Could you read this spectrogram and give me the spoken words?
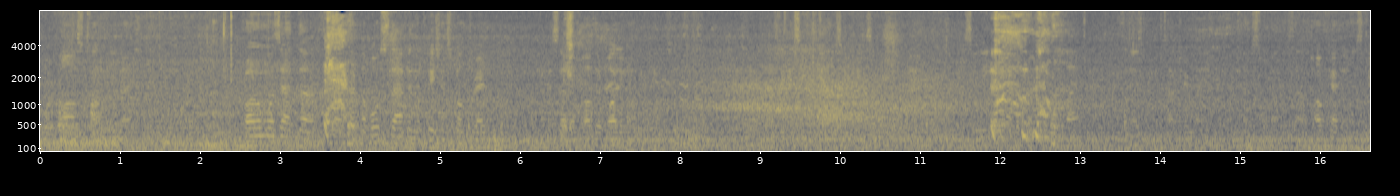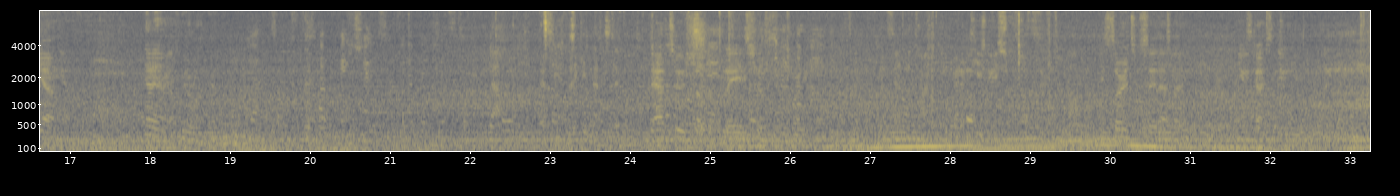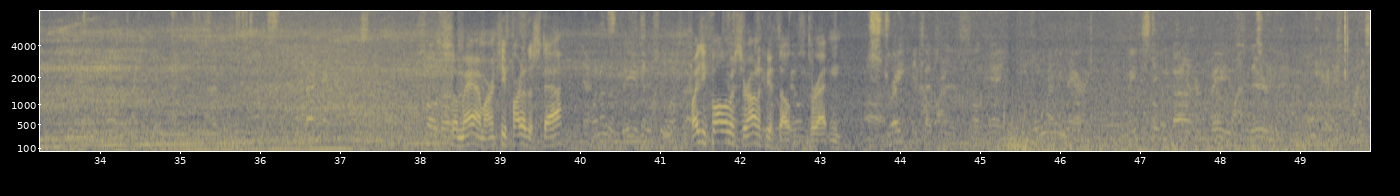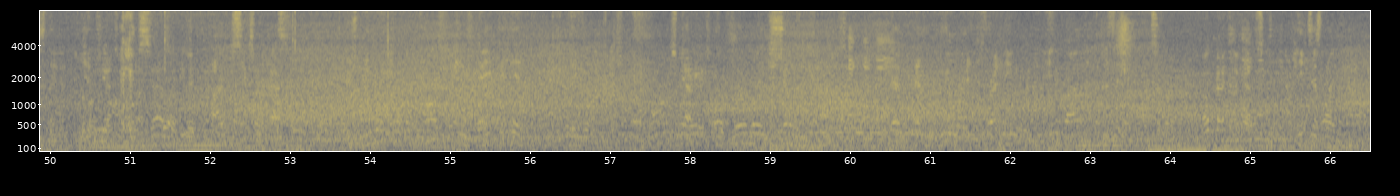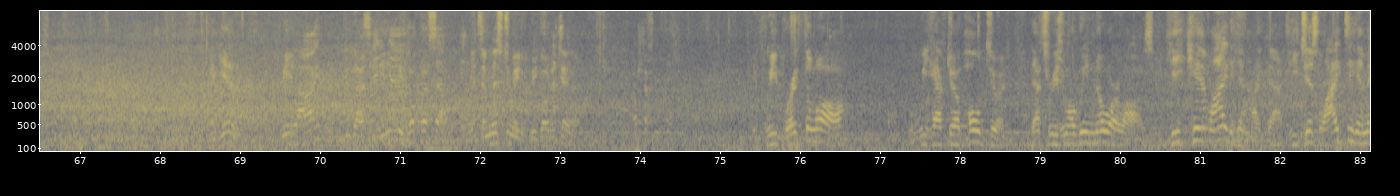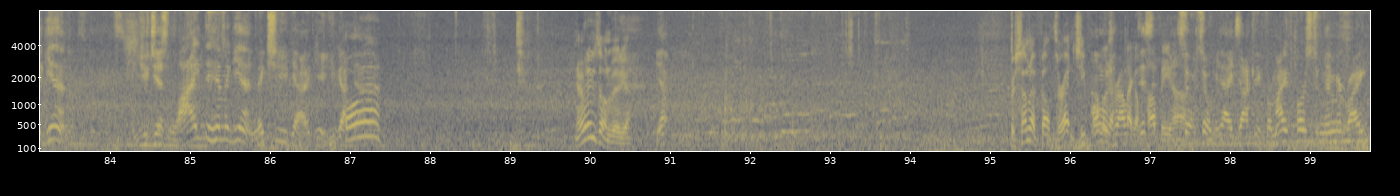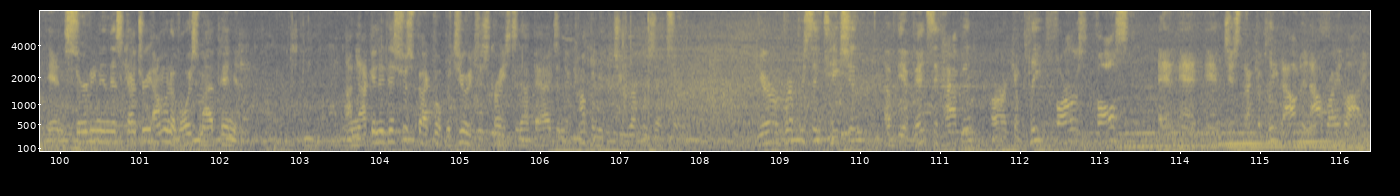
Or false calling me guys. Problem was that the, the whole staff and the patients felt threatened instead of other volume of the game. So, as you can see, he's getting some cancer. So we got a life. Okay. Yeah, yeah. Yeah, yeah. We were, yeah. They had to shut the place. shut everybody. He started to say that, man. You guys knew we were really So, ma'am, aren't you part of the staff? one of the biggest issues was that Why'd you follow us around if you felt threatened? Straight the veteran told me, hey, you have there. Made the statement got her face. There. isolated. She had to go like that. So he would Five or six of us. There's no way anybody conveyed to him that they were at harm's way or verbally showing him that, that we were threatening any violent position whatsoever. Okay. You know, he just like Again, we lie, you guys immediately hook us up. It's a misdemeanor, we go to jail. If we break the law, we have to uphold to it. That's the reason why we know our laws. He can't lie to him like that. He just lied to him again. You just lied to him again. Make sure you got you, you got Go that. ahead. Everything's on video. Yep. For someone that felt threatened, she us around like a puppy, huh? So, so yeah, exactly. For my First Amendment right and serving in this country, I'm going to voice my opinion. I'm not going to disrespectful, but you're a disgrace to that badge and the company that you represent, sir. Your representation of the events that happen are a complete farce, false and, and, and just a complete out and outright lie.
